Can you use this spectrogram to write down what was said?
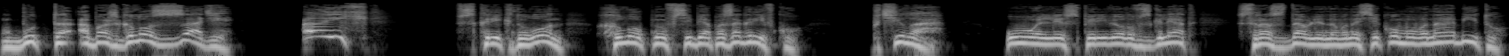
будто обожгло сзади. «Ай!» — вскрикнул он, хлопнув себя по загривку. «Пчела!» Уоллис перевел взгляд с раздавленного насекомого на обиту.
